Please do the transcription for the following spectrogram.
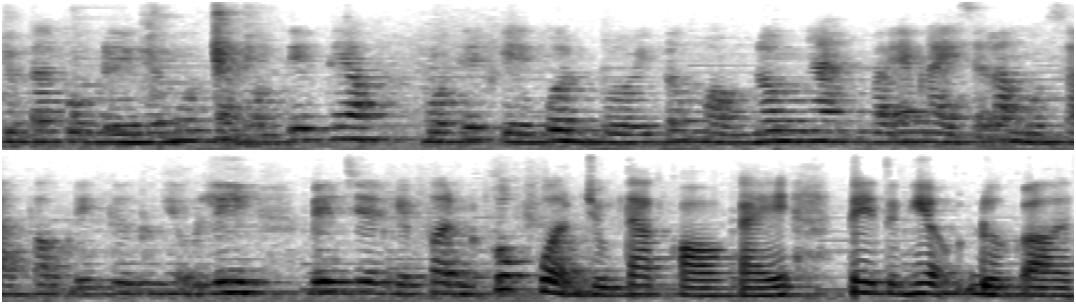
chúng ta cùng đến với một sản phẩm tiếp theo một thiết kế quần với tông màu nông nha. Và em này sẽ là một sản phẩm đến từ thương hiệu Ly bên trên cái phần cúc quần chúng ta có cái tên thương hiệu được uh,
